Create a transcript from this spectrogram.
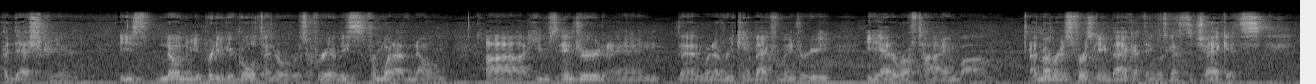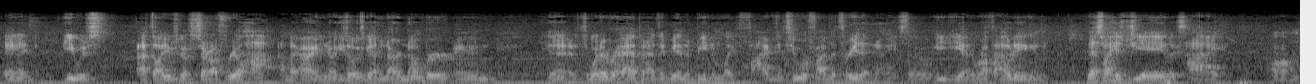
pedestrian. He's known to be a pretty good goaltender over his career, at least from what I've known. Uh, he was injured, and then whenever he came back from injury, he had a rough time. Um, I remember his first game back, I think, was against the Jackets, and he was. I thought he was going to start off real hot. I'm like, all right, you know, he's always got an our number, and it's whatever happened. I think we ended up beating him like five to two or five to three that night. So he, he had a rough outing, and that's why his GAA looks high. Um,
